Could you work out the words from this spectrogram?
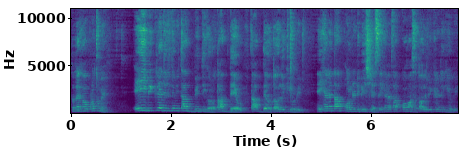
তো দেখো, প্রথমে, এই বিক্রিয়া যদি তুমি তাপ বৃদ্ধি করো, তাপ দেও তাপ দেও, তাহলে কি হবে? এইখানে তাপ অলরেডি বেশি আছে এখানে তাপ কম আছে, তাহলে বিক্রিয়াটা কি হবে?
